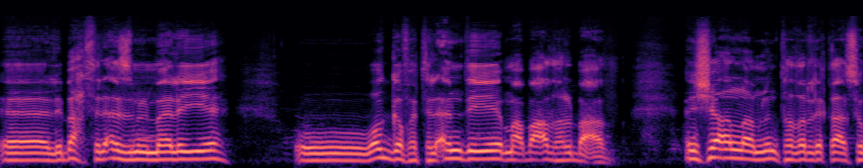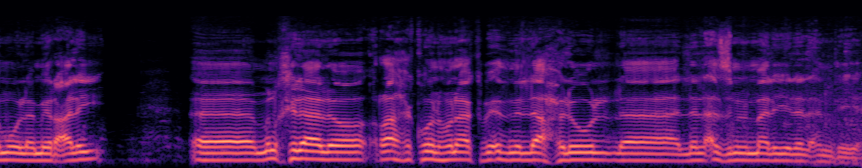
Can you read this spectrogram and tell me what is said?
آه، لبحث الأزمة المالية ووقفت الأندية مع بعضها البعض. إن شاء الله بننتظر لقاء سمو الأمير علي. آه، من خلاله راح يكون هناك بإذن الله حلول للأزمة المالية للأندية.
